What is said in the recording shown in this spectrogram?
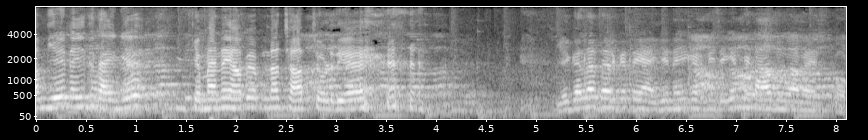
हम ये नहीं दिखाएँगे कि मैंने यहाँ पे अपना छाप छोड़ दिया है। ये गलत हरकतें हैं ये नहीं करनी चाहिए मिटा दूँगा मैं इसको।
